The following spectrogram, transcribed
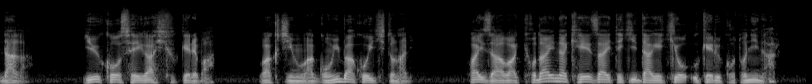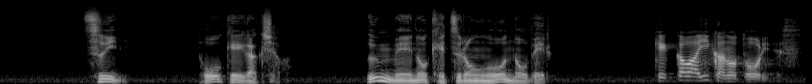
だが有効性が低ければワクチンはゴミ箱行きとなりファイザーは巨大な経済的打撃を受けることになる。ついに統計学者は運命の結論を述べる。結果は以下の通りです。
